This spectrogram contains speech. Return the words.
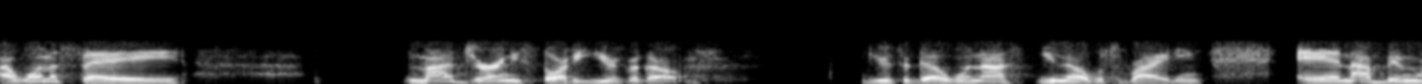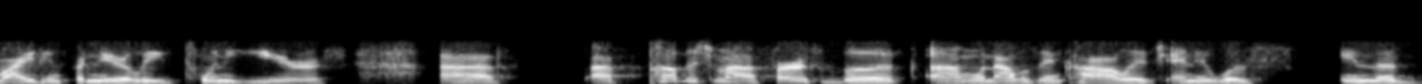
i want to say my journey started years ago years ago when I, you know, was writing. And I've been writing for nearly 20 years. I've I published my first book um, when I was in college, and it was in the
